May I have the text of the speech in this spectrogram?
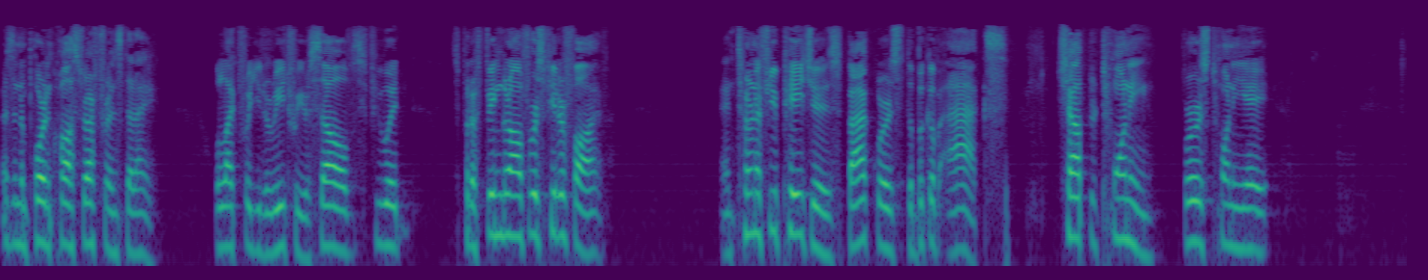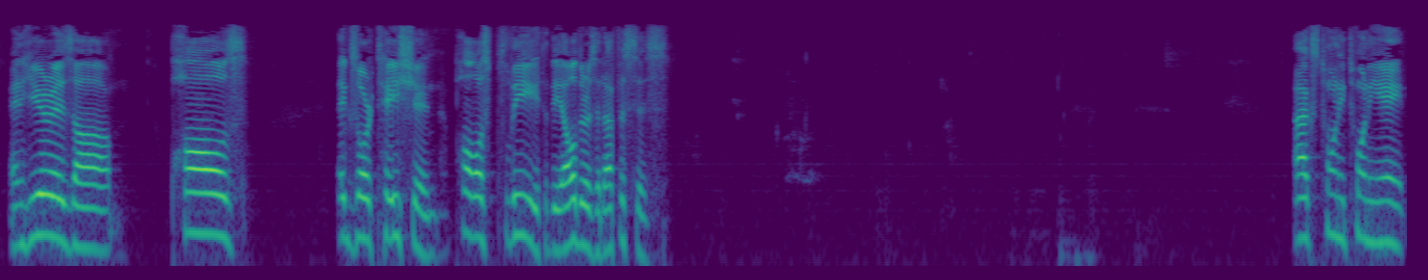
There's an important cross reference that I would like for you to read for yourselves. If you would just put a finger on 1 Peter 5 and turn a few pages backwards to the book of Acts, chapter 20, verse 28. And here is uh, Paul's exhortation, Paul's plea to the elders at Ephesus. Acts 20, 28.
